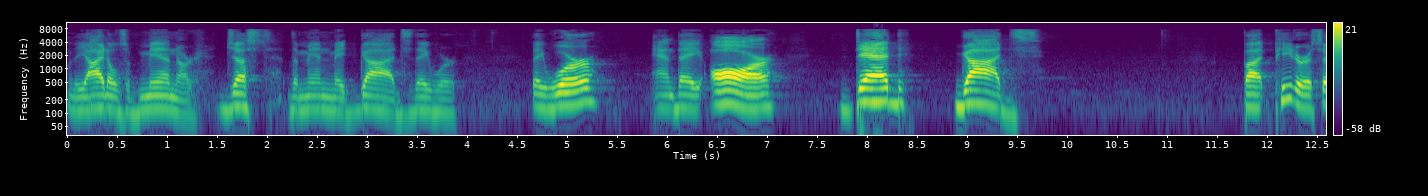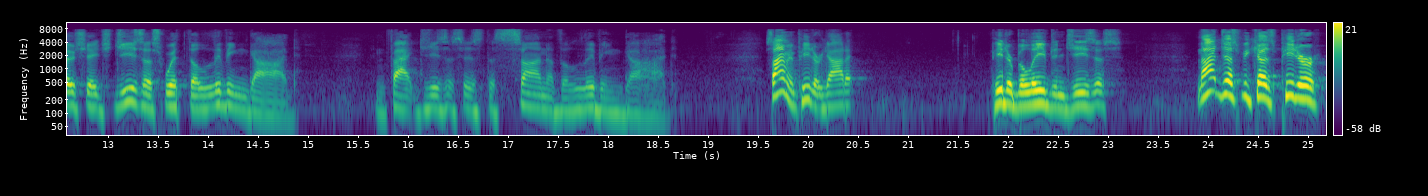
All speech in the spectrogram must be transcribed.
The idols of men are just the man made gods. They were they were and they are dead gods. But Peter associates Jesus with the living God. In fact, Jesus is the Son of the living God. Simon Peter got it. Peter believed in Jesus. Not just because Peter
